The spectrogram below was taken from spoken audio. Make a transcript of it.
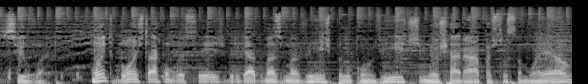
Silva. Muito bom estar com vocês. Obrigado mais uma vez pelo convite. Meu xará, pastor Samuel,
